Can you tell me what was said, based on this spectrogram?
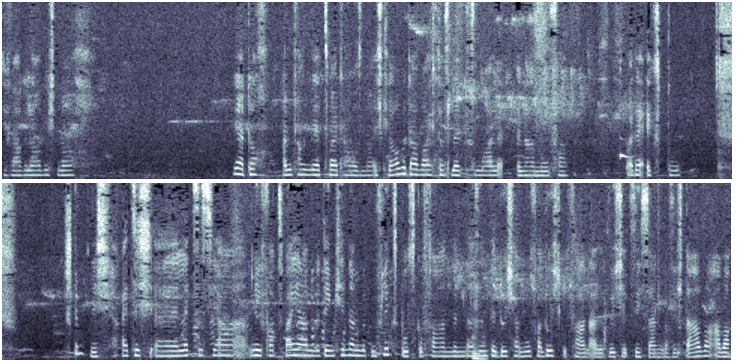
Die war, glaube ich, noch. Ja, doch, Anfang der 2000er. Ich glaube, da war ich das letzte Mal in Hannover bei der Expo. Stimmt nicht. Als ich äh, letztes Jahr, nee, vor zwei Jahren mit den Kindern mit dem Flixbus gefahren bin, da mhm. sind wir durch Hannover durchgefahren. Also will ich jetzt nicht sagen, dass ich da war, aber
